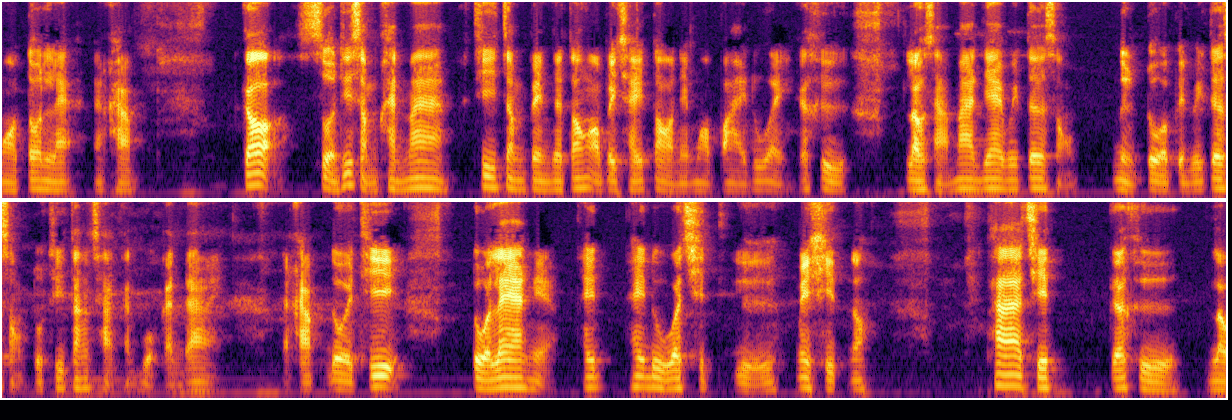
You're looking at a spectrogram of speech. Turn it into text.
มอต้นแล้วนะครับ ก็ส่วนที่สำคัญมากที่จำเป็นจะต้องเอาไปใช้ต่อในมปลายด้วย ก็คือเราสามารถแยกเวกเตอร์2 1ตัวเป็นเวกเตอร์2ตัวที่ตั้งฉากกันบวกกันได้นะครับ โดยที่ตัวแรกเนี่ยให้ให้ดูว่าชิดหรือไม่ชิดเนาะ ถ้าชิดก็คือเรา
